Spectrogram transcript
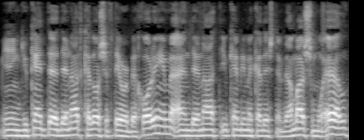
Meaning you can't. Uh, they're not kadosh if they were bechorim, and they're not. You can't be mekadesh them. V'amar Shmuel.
